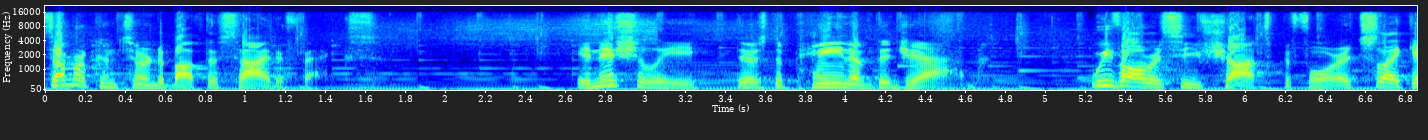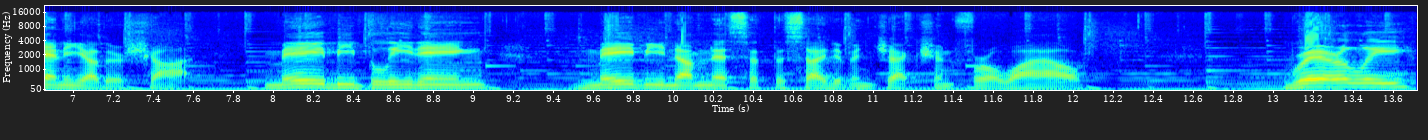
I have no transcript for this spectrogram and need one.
some are concerned about the side effects. Initially, there's the pain of the jab. We've all received shots before. It's like any other shot. Maybe bleeding, maybe numbness at the site of injection for a while. Rarely,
